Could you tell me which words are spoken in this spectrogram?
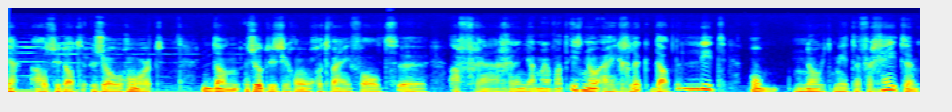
Ja, als u dat zo hoort, dan zult u zich ongetwijfeld uh, afvragen: ja, maar wat is nou eigenlijk dat lied om nooit meer te vergeten?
